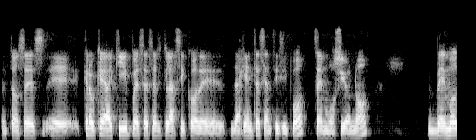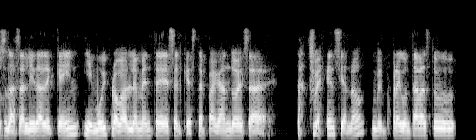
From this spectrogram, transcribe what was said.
Entonces, eh, creo que aquí pues es el clásico de la gente se anticipó, se emocionó, vemos la salida de Kane y muy probablemente es el que esté pagando esa, transferencia, ¿no? Me preguntabas tú,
